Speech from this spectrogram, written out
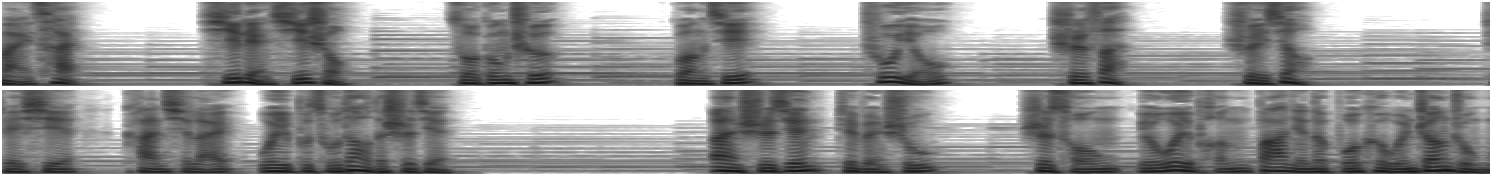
买菜、洗脸、洗手、坐公车、逛街、出游、吃饭、睡觉。这些看起来微不足道的时间，《按时间》这本书是从刘卫鹏八年的博客文章中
